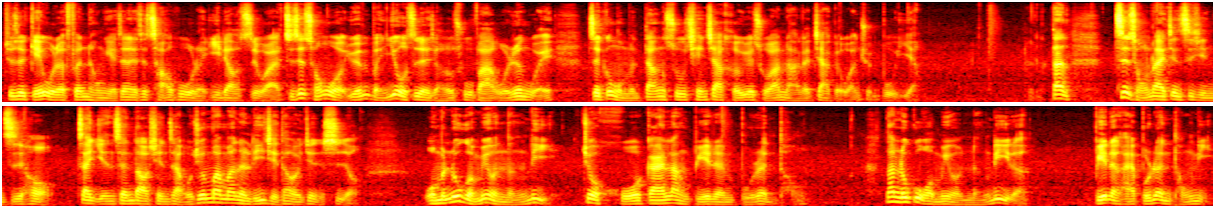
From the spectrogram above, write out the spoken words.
就是给我的分红也真的是超乎了意料之外。只是从我原本幼稚的角度出发，我认为这跟我们当初签下合约所要拿的价格完全不一样，但。自从那件事情之后，再延伸到现在，我就慢慢的理解到一件事哦，我们如果没有能力，就活该让别人不认同。那如果我们有能力了，别人还不认同你，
